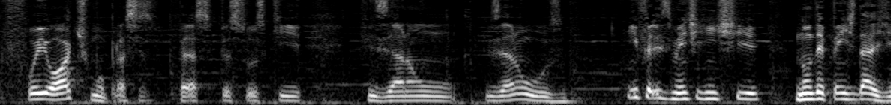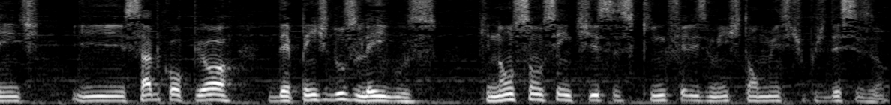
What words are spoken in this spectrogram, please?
foi ótimo para essas, pessoas que fizeram fizeram uso. Infelizmente a gente não depende da gente e sabe qual é o pior? Depende dos leigos que não são cientistas que infelizmente tomam esse tipo de decisão.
